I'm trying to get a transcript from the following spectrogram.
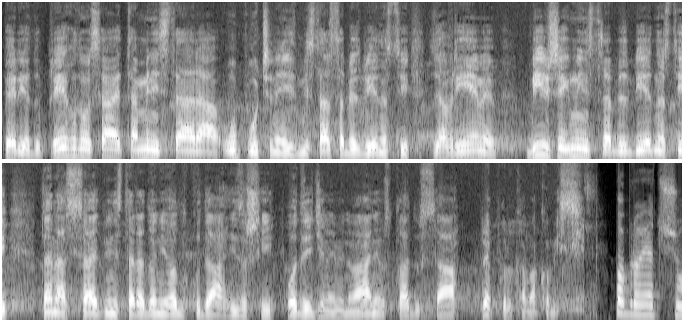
periodu prehodnog savjeta ministara, upućene iz Ministarstva bezbjednosti za vrijeme bivšeg ministra bezbjednosti. Danas je savjet ministara donio odluku da izvrši određena imenovanja u skladu sa preporukama komisije. Pobrojaću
